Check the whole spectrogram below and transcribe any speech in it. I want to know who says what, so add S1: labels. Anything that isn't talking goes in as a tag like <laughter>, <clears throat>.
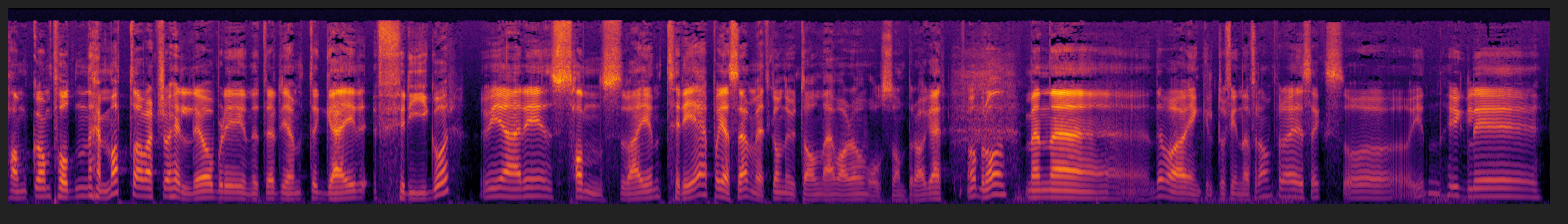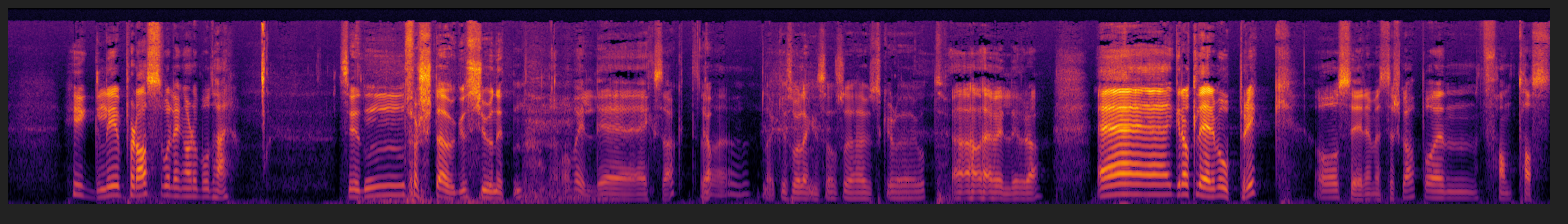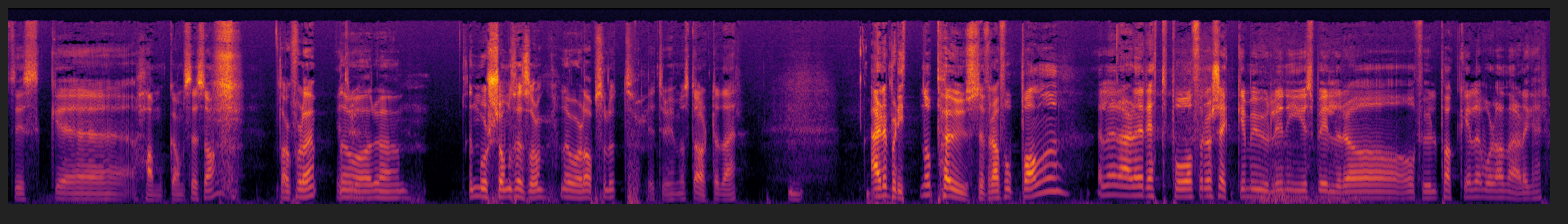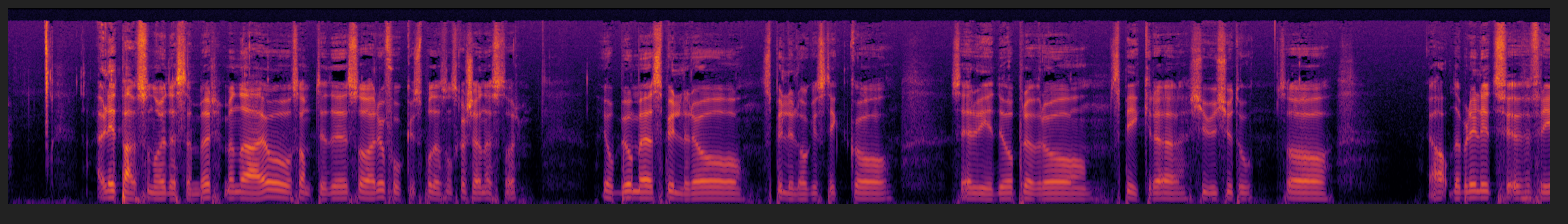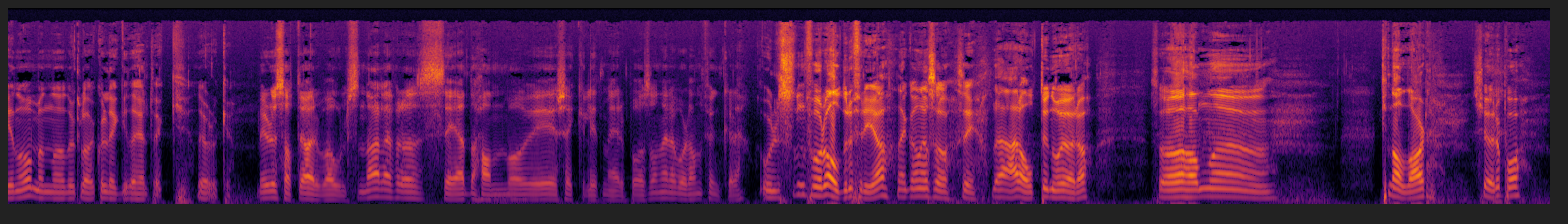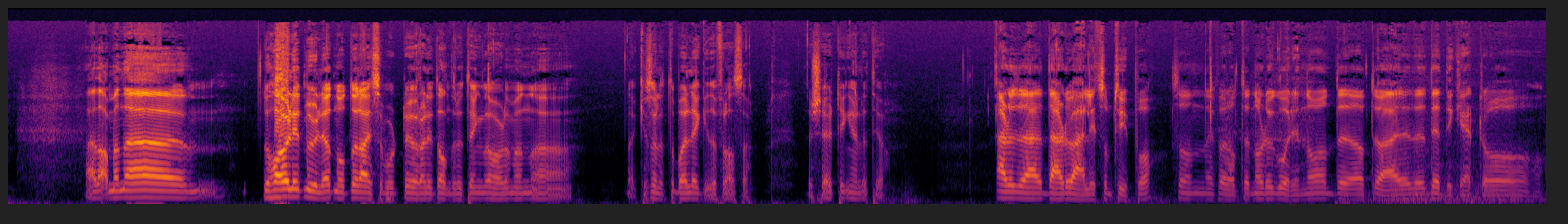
S1: HamKam-podden Hemmat har vært så heldig å bli invitert hjem til Geir Frigård. Vi er i Sandsveien 3 på Jessheim. Vet ikke om den uttalen der var noe voldsomt bra, Geir.
S2: Ja, bra.
S1: Men eh, det var enkelt å finne fram fra E6 og inn. Hyggelig, hyggelig plass. Hvor lenge har du bodd her?
S2: Siden 1. august 2019.
S1: Det var veldig eksakt.
S2: Ja. Det er ikke så lenge siden, så jeg husker det godt.
S1: Ja, det er veldig bra. Eh, gratulerer med opprykk og seriemesterskap og en fantastisk eh, HamKam-sesong.
S2: Takk for det. Det var eh, en morsom sesong. Det var det absolutt.
S1: Jeg tror vi må starte der.
S2: Mm.
S1: Er det blitt noe pause fra fotballen? Eller er det rett på for å sjekke mulig nye spillere og, og full pakke? Eller hvordan er det, Geir?
S2: Det er litt pause nå i desember, men det er jo samtidig så er det jo fokus på det som skal skje neste år. Jobber jo med spillere og spillelogistikk og ser video og prøver å spikre 2022. Så ja, det blir litt fri nå, men uh, du klarer ikke å legge det helt vekk. Det gjør du ikke.
S1: Blir du satt i Arva Olsen da, eller for å se at han må vi sjekke litt mer på? og sånn, Eller hvordan funker det?
S2: Olsen får du aldri fri av, det kan jeg så si. Det er alltid noe å gjøre. Så han øh, knallhard. Kjører på. Nei da, men øh, du har jo litt mulighet nå til å reise bort og gjøre litt andre ting. Det har du, men øh, det er ikke så lett å bare legge det fra seg. Det skjer ting hele tida.
S1: Er du der, der du er litt som type òg? Sånn i forhold til når du går inn det, at du er dedikert og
